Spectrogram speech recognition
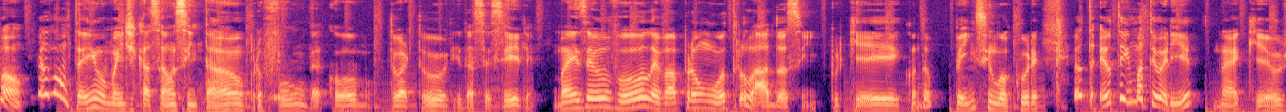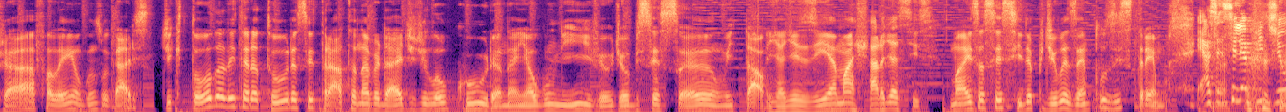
Bom, eu não tenho uma indicação assim tão profunda como do Arthur e da Cecília, mas eu vou levar para um outro lado, assim, porque quando eu penso em loucura, eu, eu tenho uma teoria, né, que eu já falei em alguns lugares, de que toda literatura se trata, na verdade, de loucura, né, em algum nível, de obsessão e tal. Já dizia Machado de Assis. Mas a Cecília pediu exemplos extremos. A Cecília pediu,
